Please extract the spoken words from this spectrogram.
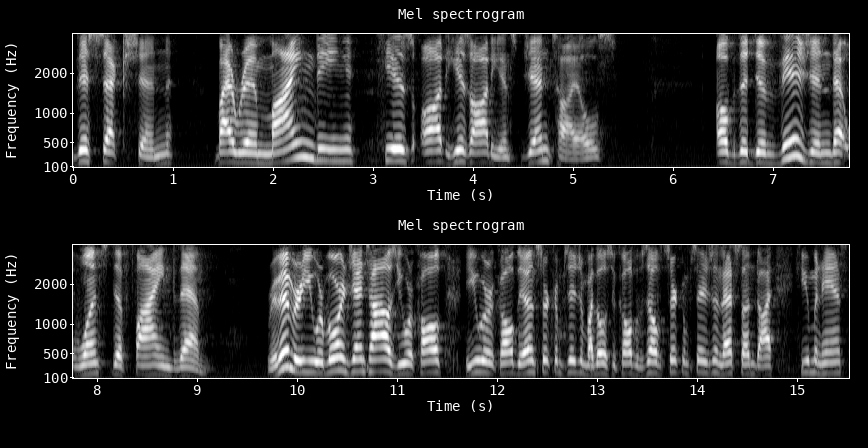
this section by reminding his, his audience, Gentiles, of the division that once defined them. Remember, you were born Gentiles. You were called you were called the uncircumcision by those who called themselves circumcision. That's by human hands.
